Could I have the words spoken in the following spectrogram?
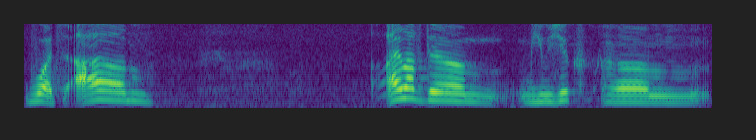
what? Um, I love the um, music. Um,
